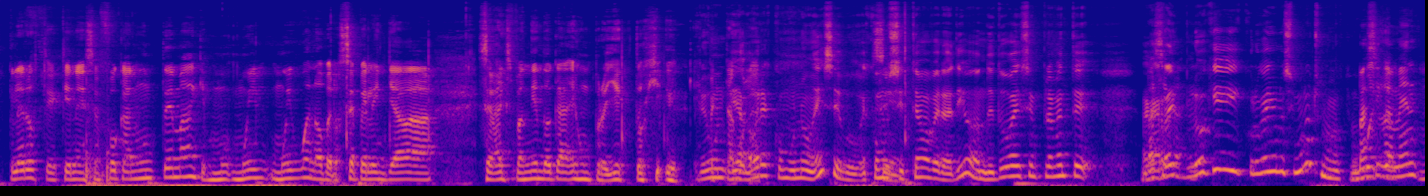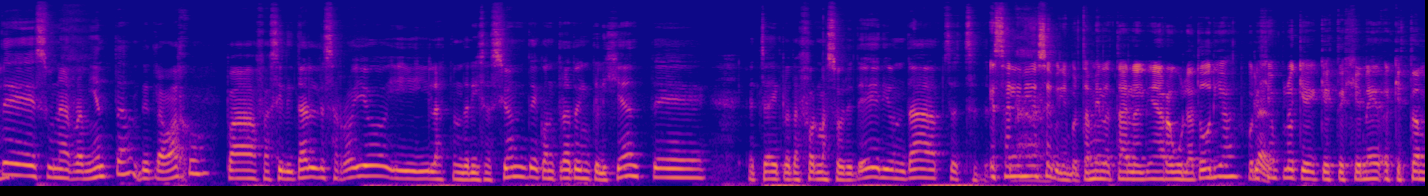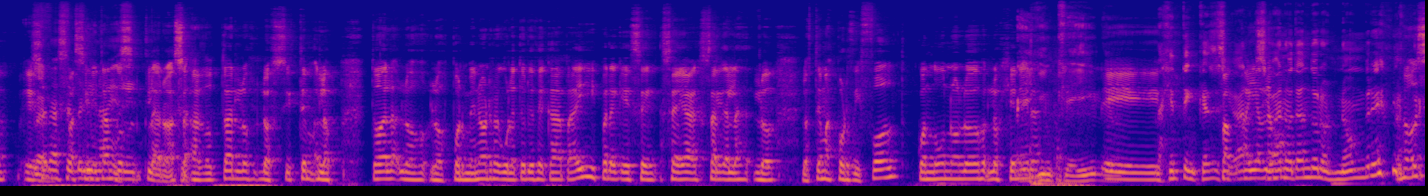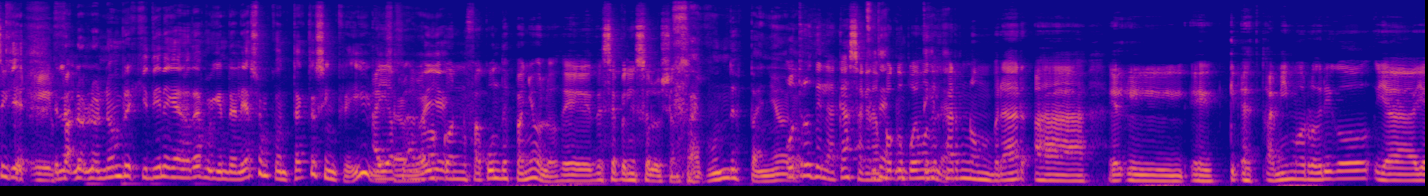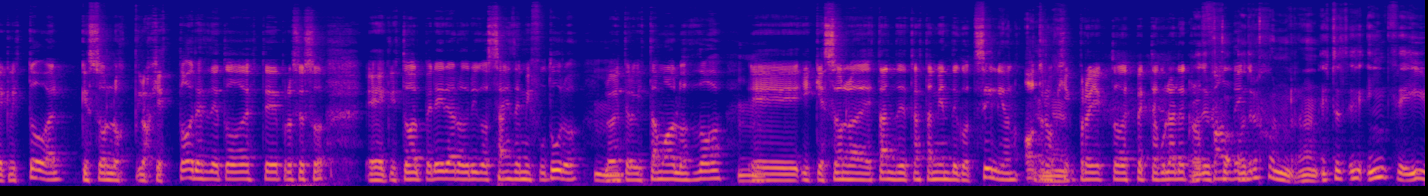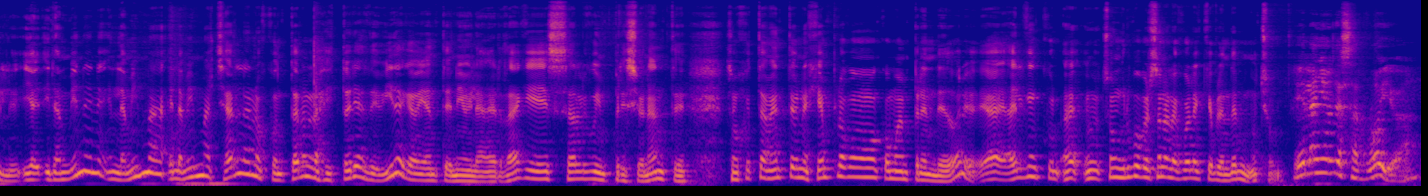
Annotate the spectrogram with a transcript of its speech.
claro, usted tiene, se enfoca en un tema que es muy, muy, muy bueno, pero Zeppelin ya va, se va expandiendo acá. Es un proyecto espectacular. ahora es como un OS, po, es como Sí. un sistema operativo donde tú vas simplemente agarráis bloques y colocáis uno encima del otro. nomás, po. Básicamente es una herramienta de trabajo para facilitar el desarrollo y la estandarización de contratos inteligentes, ¿cachai? plataformas sobre Ethereum, dApps, etc. Esa línea de Zeppelin, pero también está la línea regulatoria, por Claro. ejemplo, que, que te genera, que están eh, facilitando, claro, a- adoptar los, los sistemas, los, todos los, los pormenores regulatorios de cada país para que se, se salgan las- los, los temas por default cuando uno los genera. Es increíble. Eh, la gente en casa se va, se anotando los nombres. No, sí que, eh, los nombres que tiene que anotar, porque en realidad son contactos increíbles. Ahí o sea, hablamos con Facundo Españolo de, de Zeppelin Solutions. Facundo Español. Otros de la casa que Puta, tampoco podemos tela. dejar nombrar a el- el, eh, eh, al mismo Rodrigo y a, y a Cristóbal, que son los, los gestores de todo este proceso. Eh, Cristóbal Pereira, Rodrigo Sainz de Mi Futuro, Mm. los entrevistamos a los dos eh, y que son los están detrás también de Godzillion, otro proyecto espectacular de Otro, crowdfunding. otro jonrón. Esto es, es increíble. Y, y también en, en la misma, en la misma charla nos contaron las historias de vida que habían tenido. Y la verdad que es algo impresionante. Son justamente un ejemplo como, como emprendedores. Hay- alguien con- hay- son un grupo de personas a las cuales hay que aprender mucho. Es el año del desarrollo, ¿ah?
